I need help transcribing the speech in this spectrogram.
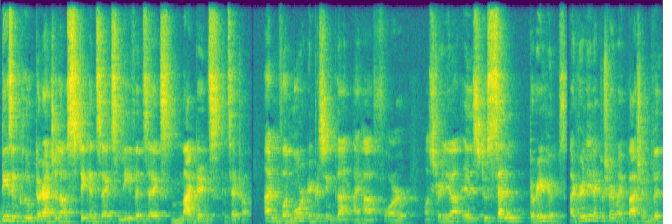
these include tarantulas, stick insects, leaf insects, mantids, etc. And one more interesting plan I have for Australia is to sell terrariums. I'd really like to share my passion with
